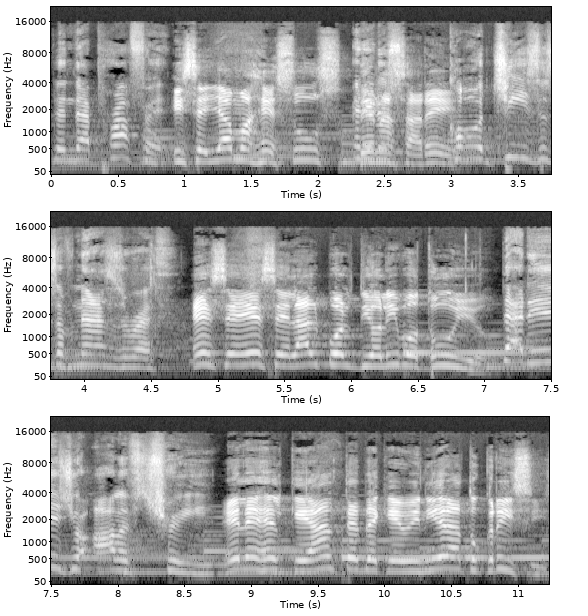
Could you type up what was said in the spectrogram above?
than that prophet. Y se llama Jesús And de Nazaret. called Jesus of Nazareth. Ese es el árbol de olivo tuyo. That is your olive tree. Él es el que antes de que viniera tu crisis,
